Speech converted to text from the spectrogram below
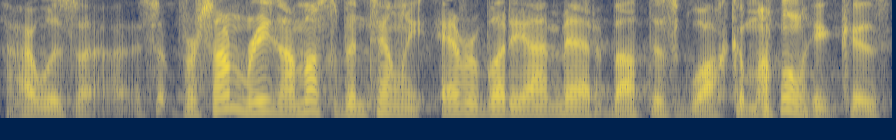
I was, uh, for some reason, I must have been telling everybody I met about this guacamole because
